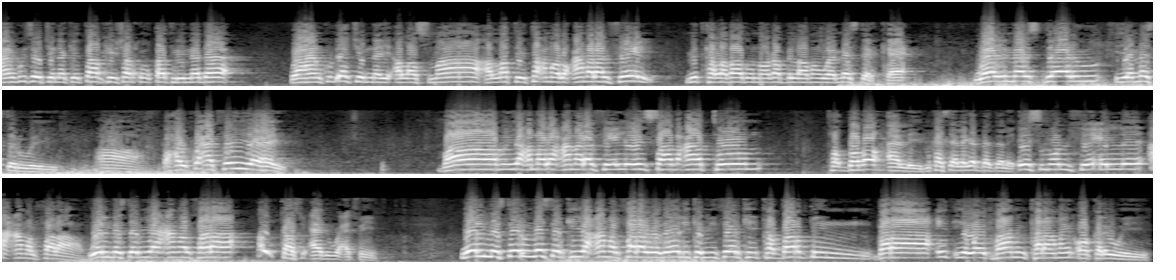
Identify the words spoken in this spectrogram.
waxaan ku soo jirnay kitaabkii sharxu qatri nada. Waxaan ku dhex jirnay alasmaa allatii tacmalu camala alficl midka labaadu nooga bilaaban waa masderka walmasdaru iyo masder weeye waxau ku cadfan yahay. Baabun yacmalu camala ficlihi sabcatun. Toddoba aa layidhi markaasaa laga bedelay. Ismu lficli a camal falaa walmasderu ya camal falaa halkaasu ugu cadfan yahay wlmasderu masderkiiyo camal fala wadalika mithaalkii ka darbin garaacid iyo wa ikraamin karaamayn oo kale weeye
